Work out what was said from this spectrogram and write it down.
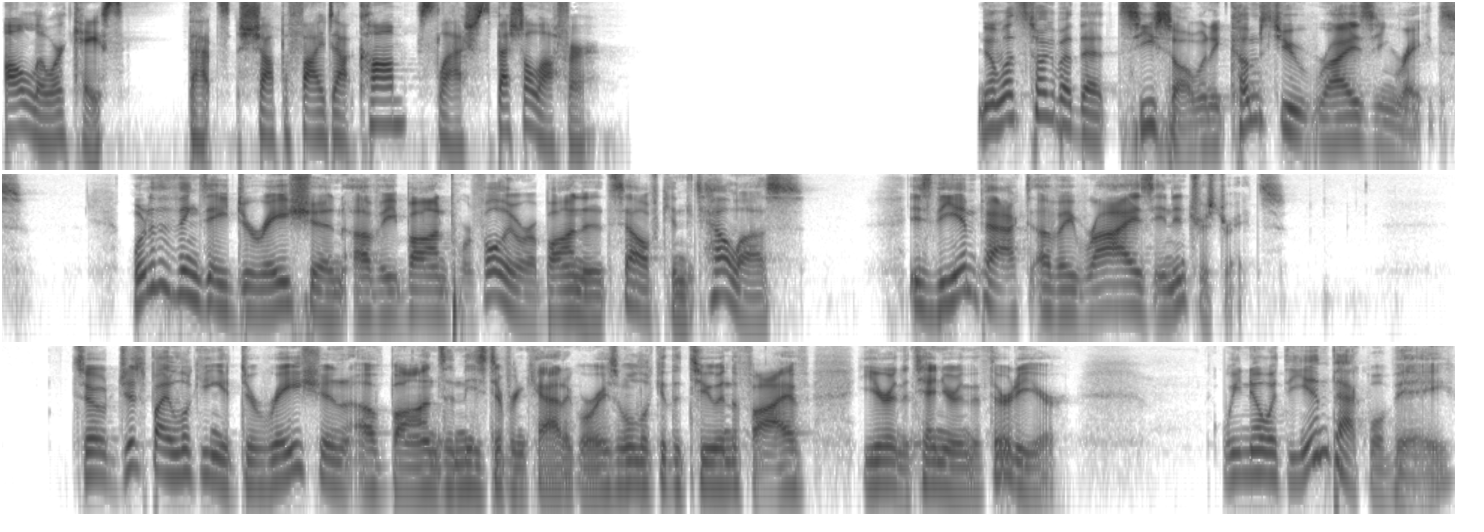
all lowercase. That's shopify.com slash special offer. Now let's talk about that seesaw when it comes to rising rates. One of the things a duration of a bond portfolio or a bond in itself can tell us is the impact of a rise in interest rates. So just by looking at duration of bonds in these different categories, and we'll look at the two and the five year and the 10 year and the 30 year, we know what the impact will be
